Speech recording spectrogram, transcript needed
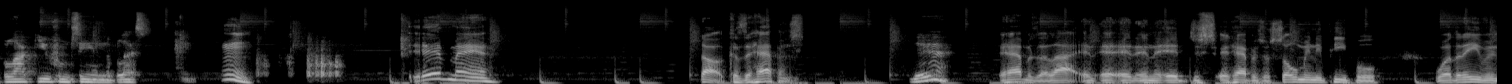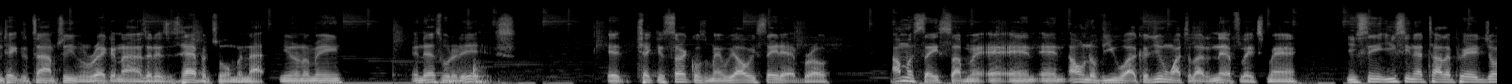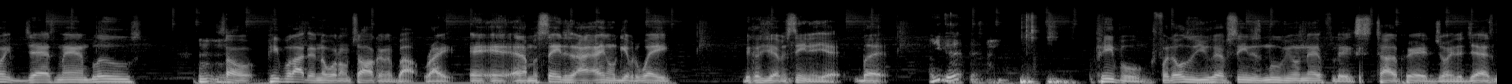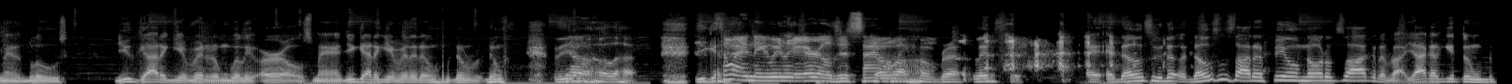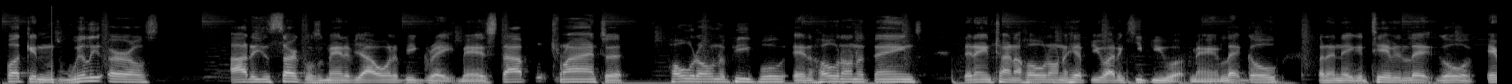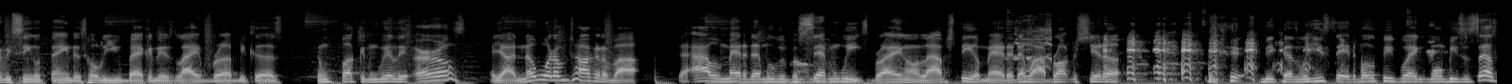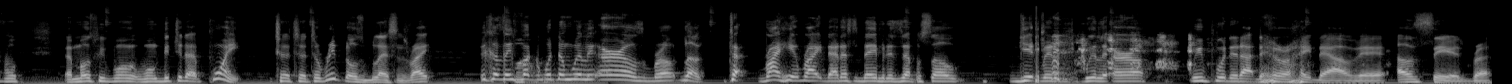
block you from seeing the blessing. Mm. Yeah, man. Dog, because it happens. Yeah. It happens a lot. And, and, and it just it happens to so many people whether they even take the time to even recognize that it's happened to them or not. You know what I mean? And that's what it is. It check your circles, man. We always say that, bro. I'm gonna say something, and and, and I don't know if you watch because you don't watch a lot of Netflix, man. You seen you seen that Tyler Perry joint, Jazz Man Blues? Mm-mm. So people out there know what I'm talking about, right? And, and, and I'm gonna say this, I ain't gonna give it away because you haven't seen it yet. But you good? People, for those of you who have seen this movie on Netflix, Tyler Perry joined the Jazz Man's Blues. You got to get rid of them Willie Earls, man. You got to get rid of them. them, them yo, hold up. You got somebody named Willie Earls just sound. Come like on, bro. Listen. and, and, those who know, those who saw the film know what I'm talking about. Y'all gotta get them fucking Willie Earls out of your circles, man. If y'all want to be great, man, stop trying to hold on to people and hold on to things that ain't trying to hold on to help you out and keep you up, man. Let go of the negativity. Let go of every single thing that's holding you back in this life, bro. Because them fucking Willie Earls, and y'all know what I'm talking about. I was mad at that movie for oh, seven man. weeks, bro. I ain't gonna lie. I'm still mad at it. That's why I brought the shit up. because when you said that most people ain't won't be successful, and most people won't, won't get you that point to, to, to reap those blessings, right? because they fucking with them Willie Earls, bro. Look, t- right here, right now. That's the name of this episode. Get rid of Willie Earl. We put it out there right now, man. I'm serious, bro.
